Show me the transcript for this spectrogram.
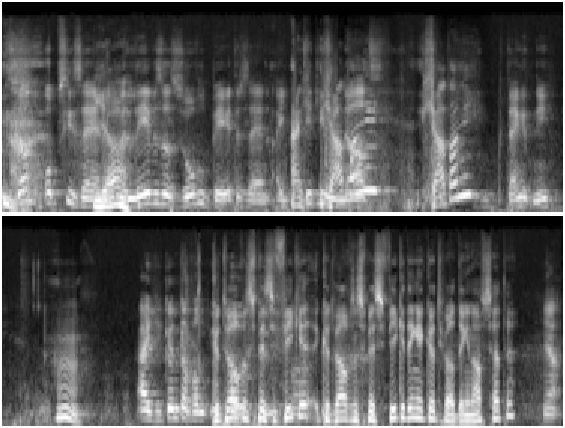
Moet dat een optie zijn? Ja. Mijn leven zou zoveel beter zijn. I En gaat dat niet? Gaat dat niet? Ik denk het niet. Ah, je kunt dat van Je kunt wel van doen, specifieke, maar- kunt wel van specifieke dingen kunt je wel dingen afzetten, Ja,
